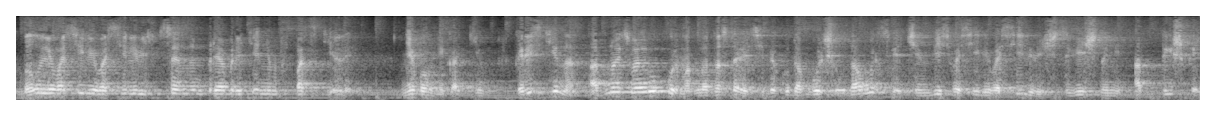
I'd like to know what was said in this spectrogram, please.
Был ли Василий Васильевич ценным приобретением в постели? Не был никаким. Кристина одной своей рукой могла доставить себе куда больше удовольствия, чем весь Василий Васильевич с вечными отдышкой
